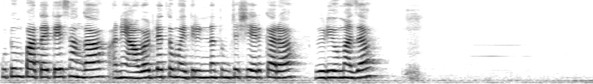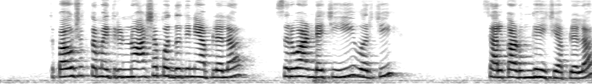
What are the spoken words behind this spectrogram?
कुठून पाहताय ते सांगा. आणि आवडले तर मैत्रिणींना तुमचे शेअर करा. व्हिडिओ माझा. तर पाहू शकता मैत्रिणींनो अशा पद्धतीने आपल्याला सर्व अंड्याची ही वरची साल काढून घ्यायची आपल्याला.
